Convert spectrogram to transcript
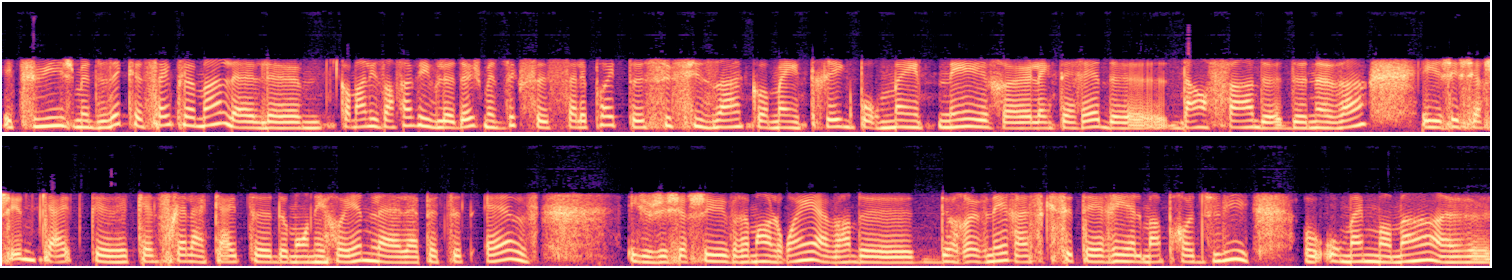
Et puis, je me disais que simplement, le, le, comment les enfants vivent le deuil, je me disais que ça n'allait pas être suffisant comme intrigue pour maintenir euh, l'intérêt d'enfants de, de, de 9 ans. Et j'ai cherché une quête, que, quelle serait la quête de mon héroïne, la, la petite Ève. Et j'ai cherché vraiment loin avant de, de, revenir à ce qui s'était réellement produit. Au, au même moment, euh,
